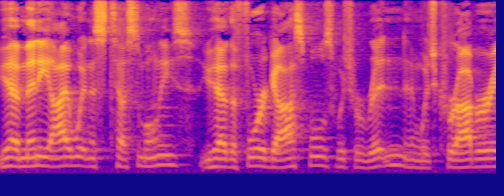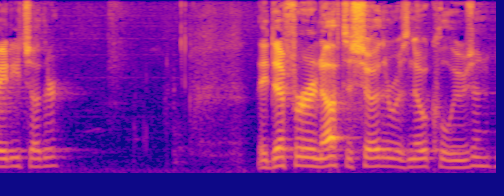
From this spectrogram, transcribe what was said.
You have many eyewitness testimonies. You have the four Gospels, which were written and which corroborate each other. They differ enough to show there was no collusion.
